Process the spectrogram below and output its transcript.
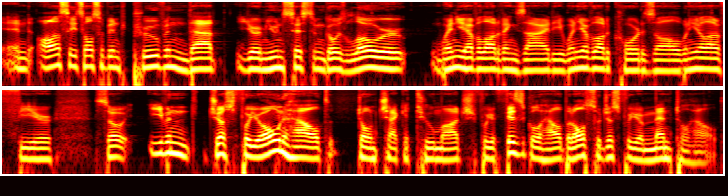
and honestly it's also been proven that your immune system goes lower when you have a lot of anxiety when you have a lot of cortisol when you have a lot of fear so even just for your own health don't check it too much for your physical health but also just for your mental health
